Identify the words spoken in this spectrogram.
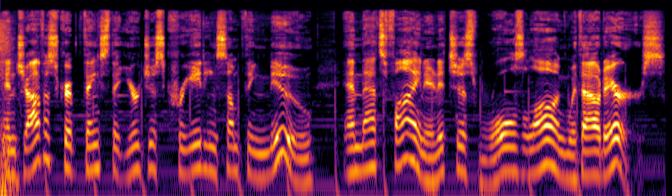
and JavaScript thinks that you're just creating something new, and that's fine, and it just rolls along without errors.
